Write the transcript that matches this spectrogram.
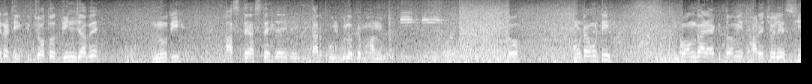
এটা ঠিক যত দিন যাবে নদী আস্তে আস্তে তার পুলগুলোকে ভাঙবে। তো মোটামুটি গঙ্গার একদমই ধারে চলে এসেছি।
